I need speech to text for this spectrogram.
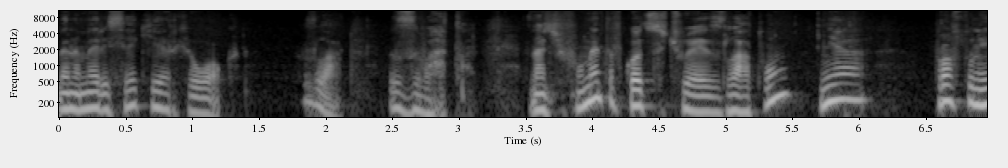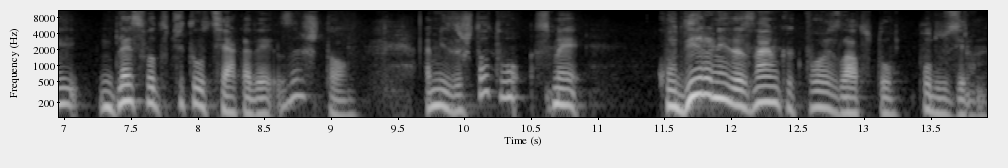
да намери всеки археолог. Злато. Злато. Значи в момента, в който се чуе злато, ние просто ни блесват очите от всякъде. Защо? Ами защото сме кодирани да знаем какво е златото, подозирам.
